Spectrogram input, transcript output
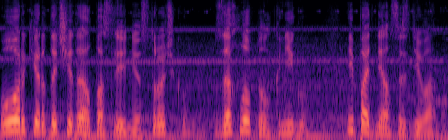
Оркер дочитал последнюю строчку, захлопнул книгу и поднялся с дивана.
